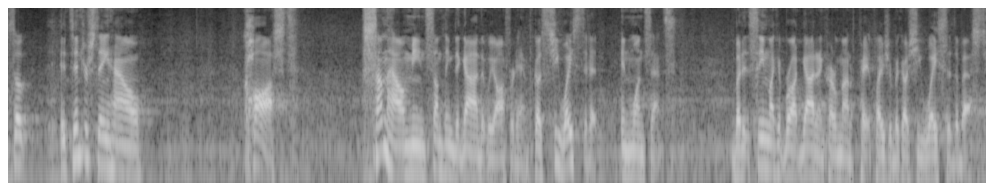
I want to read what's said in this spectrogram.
So it's interesting how cost somehow means something to God that we offered him because she wasted it in one sense. But it seemed like it brought God an incredible amount of pleasure because she wasted the best.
